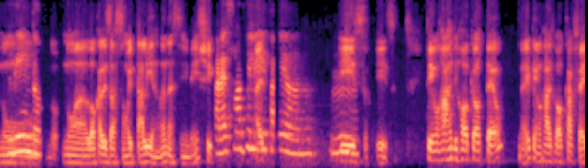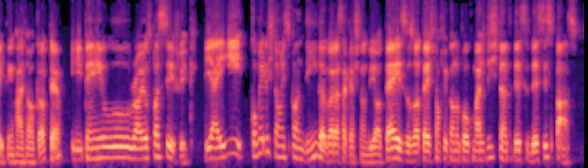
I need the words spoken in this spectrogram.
num, Lindo. numa localização italiana, assim, bem chique. Parece uma vila italiana. Hum. Isso, isso. Tem o Hard Rock Hotel, né? Tem o Hard Rock Café e tem o Hard Rock Hotel. E tem o Royal Pacific. E aí, como eles estão expandindo agora essa questão de hotéis, os hotéis estão ficando um pouco mais distantes desse, desse espaço.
